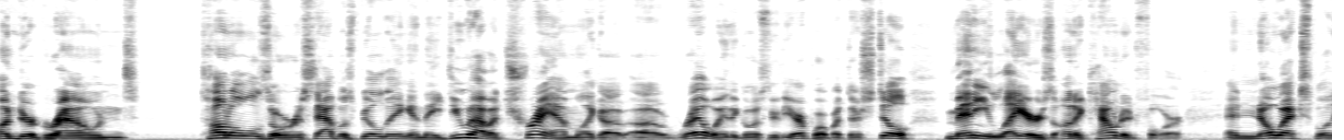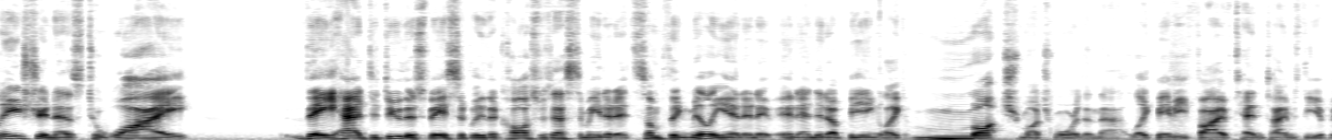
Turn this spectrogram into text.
underground tunnels or established building and they do have a tram like a, a railway that goes through the airport but there's still many layers unaccounted for and no explanation as to why they had to do this basically the cost was estimated at something million and it, it ended up being like much much more than that like maybe five ten times the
